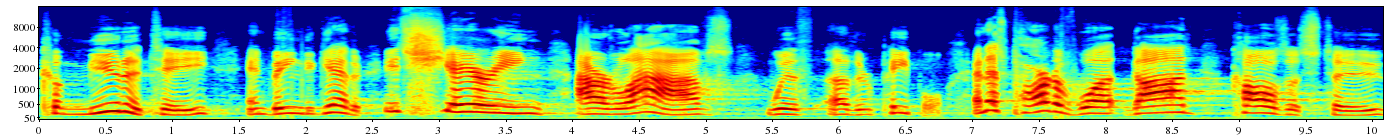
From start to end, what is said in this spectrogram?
community and being together, it's sharing our lives with other people. And that's part of what God calls us to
